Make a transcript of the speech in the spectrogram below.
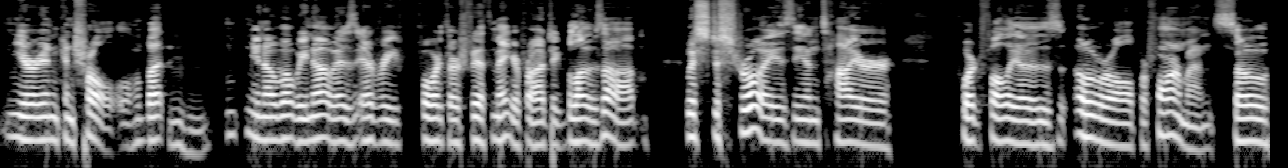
you're in control. But mm-hmm. you know what we know is every fourth or fifth mega project blows up, which destroys the entire portfolio's overall performance. So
